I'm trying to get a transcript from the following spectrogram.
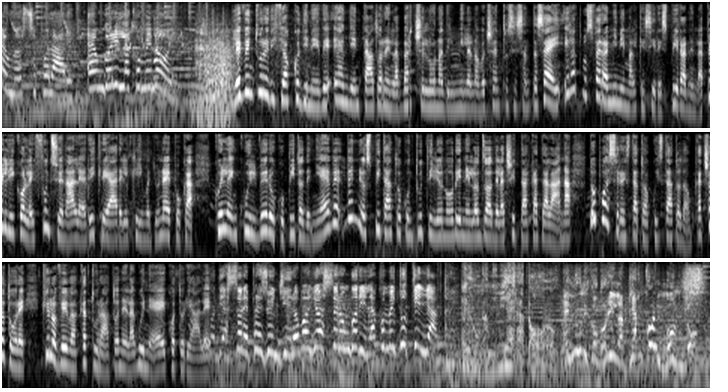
è un orso polare, è un gorilla come noi. Le avventure di Fiocco di Neve è ambientato nella Barcellona del 1966 e l'atmosfera minimal che si respira nella pellicola è funzionale a ricreare il clima di un'epoca, quella in cui il vero Copito de Nieve venne ospitato con tutti gli onori nello zoo della città catalana, dopo essere stato acquistato da un cacciatore che lo aveva catturato nella Guinea equatoriale. Di essere preso in giro, voglio essere un gorilla come tutti gli altri. È una miniera d'oro. È l'unico gorilla bianco al mondo.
